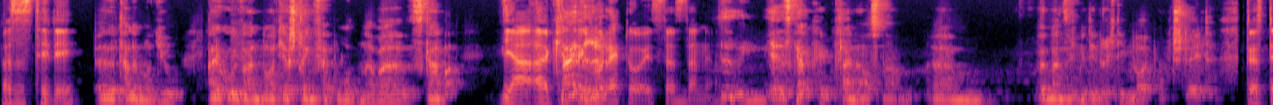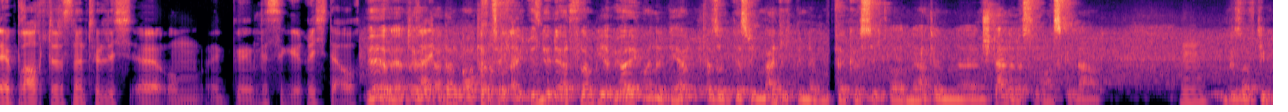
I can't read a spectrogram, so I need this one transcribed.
Was ist TD? äh, Talamodiu. Alkohol war an Bord ja streng verboten, aber es gab Ja, äh, Café Kleinere. Corretto ist das dann. Ja. Ja, es gab kleine Ausnahmen, ähm, wenn man sich mit den richtigen Leuten stellt. Das, der brauchte das natürlich, äh, um äh, gewisse Gerichte auch. Ja, der, der, der hat dann auch tatsächlich, nee, der hat flambiert. Ja, ich meine, der, also deswegen meinte ich, bin damit verköstigt worden. Der hat in äh, Sterne-Restaurants gelernt. Mhm. Bis auf die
